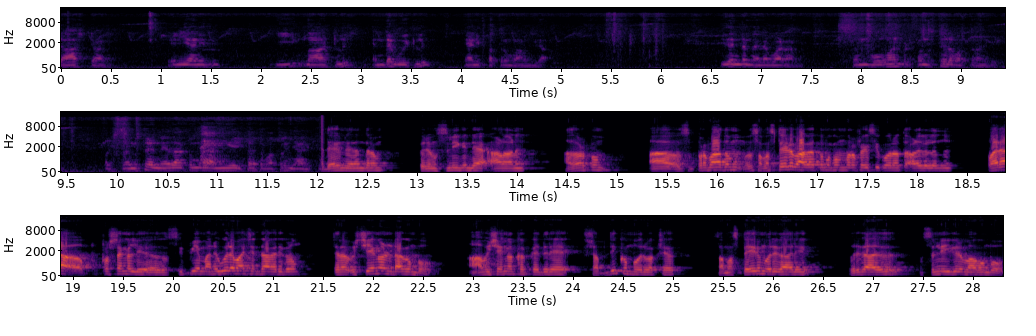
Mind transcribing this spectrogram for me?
ലാസ്റ്റാണ്. ഇനി ഞാനിത് ഈ നാട്ടിൽ എന്റെ വീട്ടിൽ ഞാൻ ഈ പത്രം വാങ്ങില്ല. ഇതെന്റെ നിലപാടാണ്. ബഹുമാനപ്പെട്ട സംസ്ഥയുടെ പത്രമാണ് പക്ഷെ സംസ്ഥയുടെ നേതാക്കന്മാർ അംഗീകരിക്കാത്ത പത്രം ഞാൻ അദ്ദേഹം നിരന്തരം ഒരു മുസ്ലിം ലീഗിന്റെ ആളാണ്. അതോടൊപ്പം സുപ്രഭാതം സമസ്തയുടെ ഭാഗത്ത് മുഹമ്മദ് ഫൈസി പോലത്തെ ആളുകളിൽ നിന്ന് പല പ്രശ്നങ്ങൾ സി പി എം അനുകൂലമായ ചിന്താഗതികളും ചില വിഷയങ്ങൾ ഉണ്ടാകുമ്പോൾ ആ വിഷയങ്ങൾക്കൊക്കെ എതിരെ ശബ്ദിക്കുമ്പോൾ ഒരു പക്ഷെ സമസ്തയിലും ഒരു കാൽ ഒരു കാൽ മുസ്ലിം ലീഗിലുമാകുമ്പോൾ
